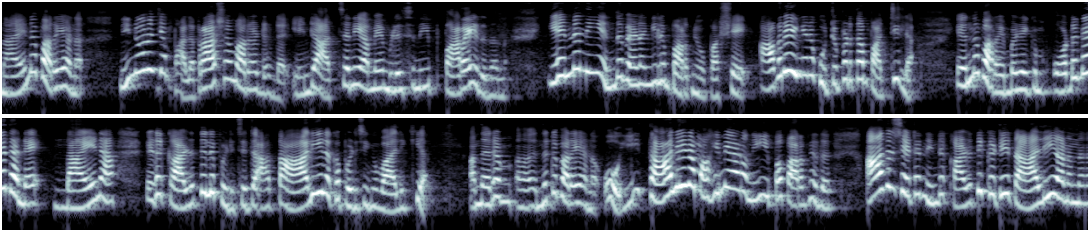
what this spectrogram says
നയന പറയാണ് നിന്നോട് ഞാൻ പല പ്രാവശ്യം പറഞ്ഞിട്ടുണ്ട്. എന്റെ അച്ഛനെയും അമ്മയും വിളിച്ച് നീ പറയരുതെന്ന്. എന്നെ നീ എന്ത് വേണമെങ്കിലും പറഞ്ഞു. പക്ഷേ അവരെ ഇങ്ങനെ കുറ്റപ്പെടുത്താൻ പറ്റില്ല. എന്ന് പറയുമ്പോഴേക്കും ഉടനെ തന്നെ നയന നയനയുടെ കഴുത്തിൽ പിടിച്ചിട്ട് ആ താലിയിലൊക്കെ പിടിച്ചിങ്ങ് വലിക്കുക. അന്നേരം എന്നിട്ട് പറയാണ് ഓ ഈ താലിയുടെ മഹിമയാണോ നീ ഇപ്പോൾ പറഞ്ഞത്? ആദർശേട്ടൻ നിന്റെ കഴുത്തി കെട്ടിയ താലിയാണെന്ന്.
